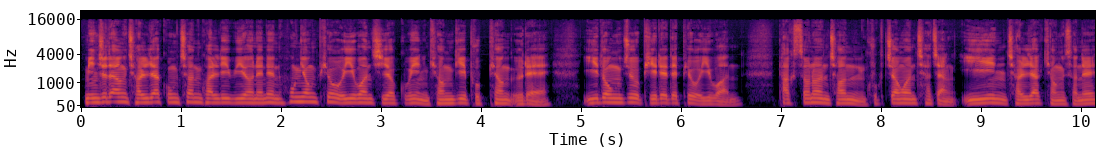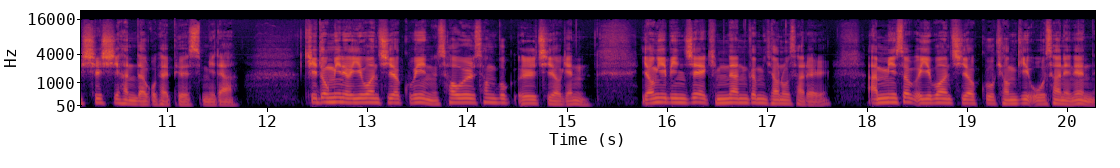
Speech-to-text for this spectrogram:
민주당 전략공천관리위원회는 홍영표 의원 지역구인 경기 부평 을에 이동주 비례대표 의원, 박선원 전 국정원 차장 2인 전략 경선을 실시한다고 발표했습니다. 기동민 의원 지역구인 서울 성북을 지역엔 영입 인재 김난금 변호사를 안미석 의원 지역구 경기 오산에는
